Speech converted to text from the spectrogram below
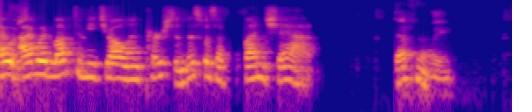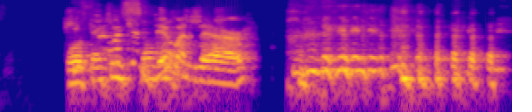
I, I would love to meet you all in person this was a fun chat Definitely. Well, Keep thank doing you what so you're doing there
